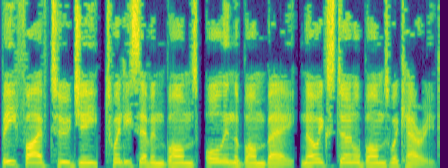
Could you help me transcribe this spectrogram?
B-52G, 27 bombs, all in the bomb bay, no external bombs were carried.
